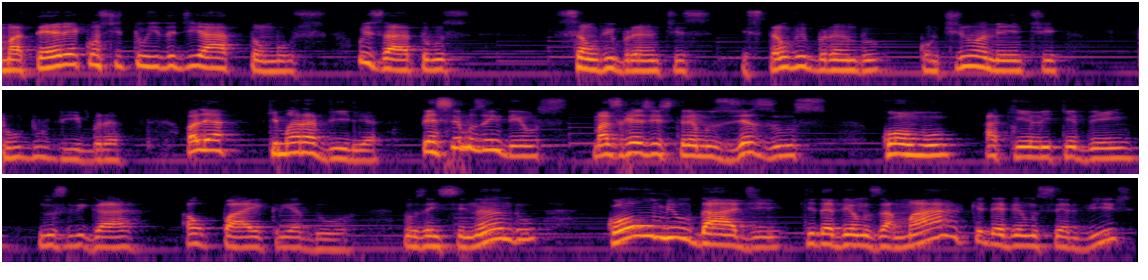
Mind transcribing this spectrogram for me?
A matéria é constituída de átomos. Os átomos são vibrantes, estão vibrando continuamente, tudo vibra. Olha que maravilha! Pensemos em Deus, mas registremos Jesus como aquele que vem nos ligar ao Pai Criador, nos ensinando com humildade que devemos amar, que devemos servir,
